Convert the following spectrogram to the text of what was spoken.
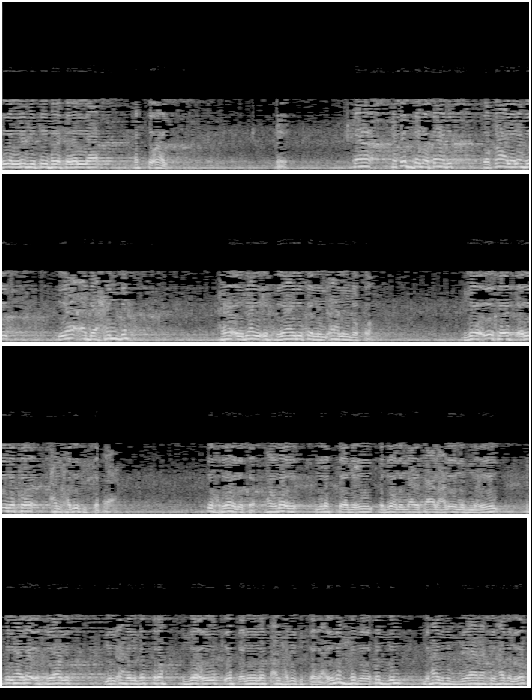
هو الذي سوف يتولى السؤال. فتقدم ثابت وقال له يا أبا حمزة هؤلاء إخوانك من أهل البصرة. جاءوك يسألونك عن حديث الشفاعة. إخوانك هؤلاء من التابعين رضوان الله تعالى عليهم أجمعين. يقول هؤلاء إخوانك من أهل البصرة جاءوك يسألونك عن حديث الشفاعه يمهد ويقدم بهذه الزيارة في هذا الوقت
